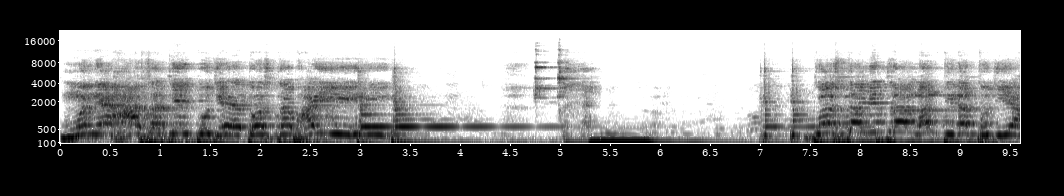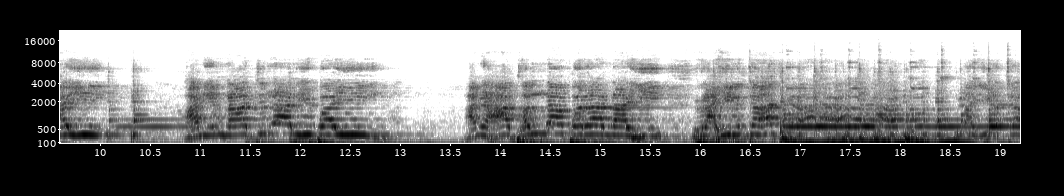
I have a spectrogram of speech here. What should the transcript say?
मने हासती तुझे दोस्त भाई. दोस्त मित्र म्हणतील तुझी आई. आणि नाचणारी बाई. आणि हा धंदा बरा नाही. राहील का राहील का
